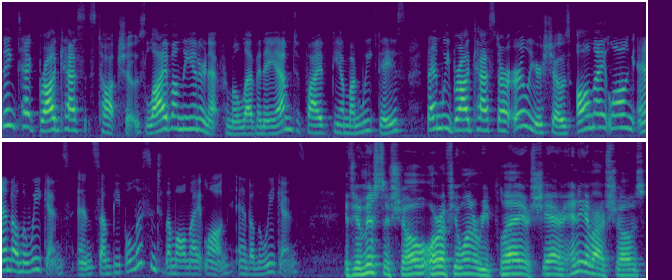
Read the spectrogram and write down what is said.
ThinkTech broadcasts its talk shows live on the internet from 11 a.m. to 5 p.m. on weekdays. Then we broadcast our earlier shows all night long and on the weekends. And some people listen to them all night long and on the weekends. If you missed a show or if you want to replay or share any of our shows,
